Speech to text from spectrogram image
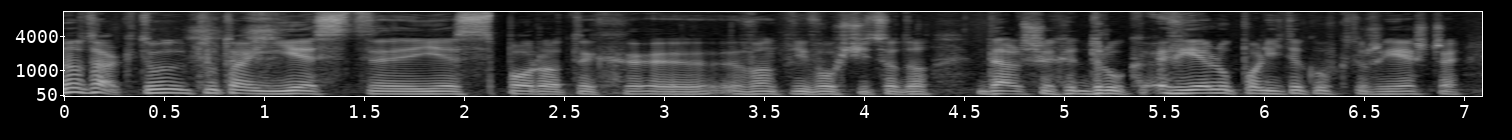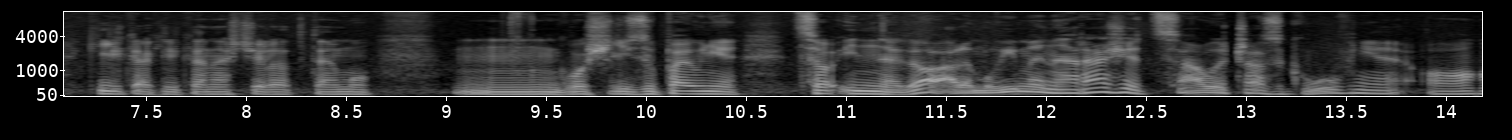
No tak, tu, tutaj jest, jest sporo tych e, wątpliwości co do dalszych dróg. Wielu polityków, którzy jeszcze kilka, kilkanaście lat temu mm, głosili zupełnie co innego, ale mówimy na razie cały czas głównie o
